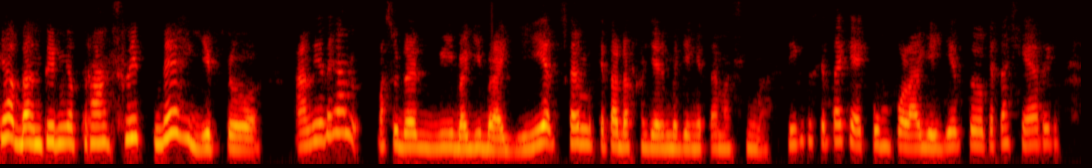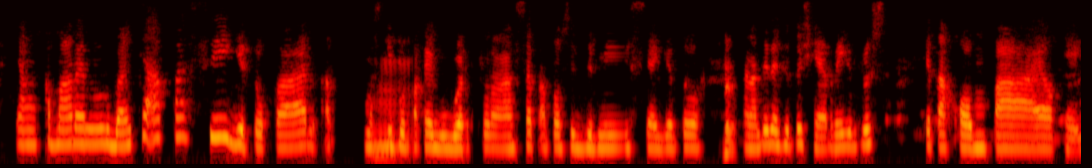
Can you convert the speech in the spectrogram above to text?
nggak bantuin nge-translate deh gitu. Nanti kan pas udah dibagi-bagi terus kan kita udah kerjain bagian kita masing-masing terus kita kayak kumpul lagi gitu kita sharing yang kemarin lu baca apa sih? gitu kan meskipun Hmm. pakai Google Translate atau sejenisnya gitu. Nah, nanti dari situ sharing terus kita compile kayak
